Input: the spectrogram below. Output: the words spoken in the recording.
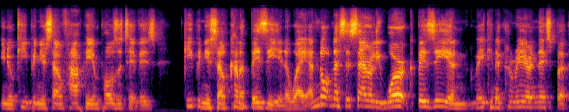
you know keeping yourself happy and positive is keeping yourself kind of busy in a way and not necessarily work busy and making a career in this but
